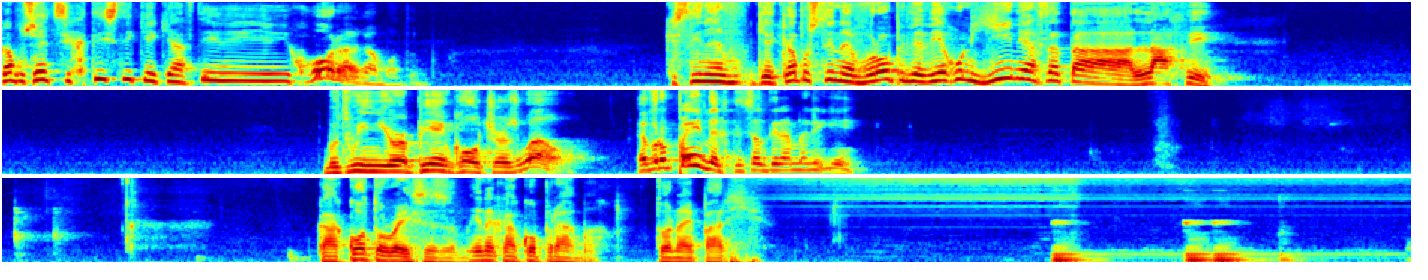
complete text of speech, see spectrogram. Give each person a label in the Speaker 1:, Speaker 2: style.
Speaker 1: Κάπως έτσι χτίστηκε και αυτή η χώρα γάμο του. Και, στην Ευ... και κάπως στην Ευρώπη δηλαδή έχουν γίνει αυτά τα λάθη. Between European culture as well. Ευρωπαίοι δεν χτίσαν την Αμερική. Κακό το racism. Είναι κακό πράγμα το να υπάρχει.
